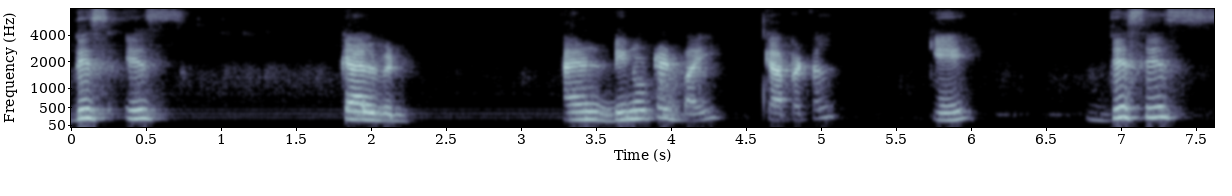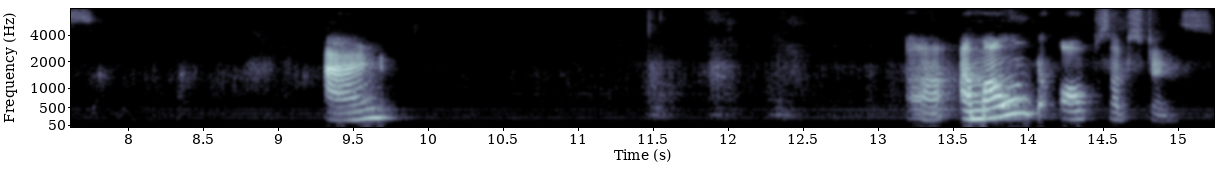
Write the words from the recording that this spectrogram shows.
This is Kelvin and denoted by capital K. This is and uh, amount of substance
